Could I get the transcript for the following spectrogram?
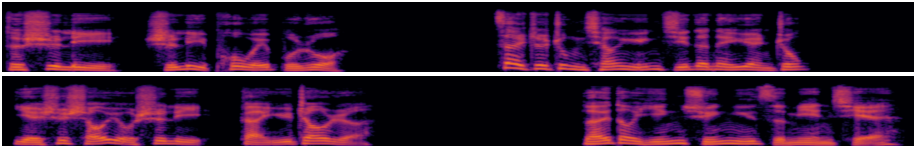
的势力，实力颇为不弱。在这众强云集的内院中，也是少有势力敢于招惹。来到银裙女子面前，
